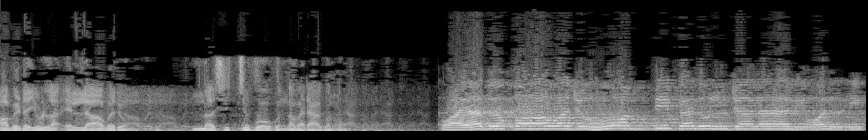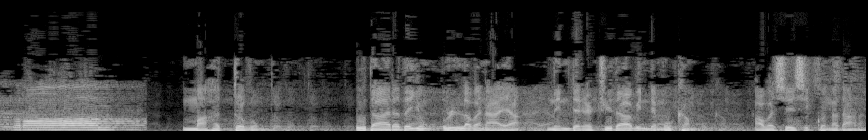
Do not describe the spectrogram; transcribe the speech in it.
അവിടെയുള്ള എല്ലാവരും നശിച്ചു പോകുന്നവരാകുന്നു. മഹത്വവും ഉദാരതയും ഉള്ളവനായ നിന്റെ രക്ഷിതാവിന്റെ മുഖം അവശേഷിക്കുന്നതാണ്.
